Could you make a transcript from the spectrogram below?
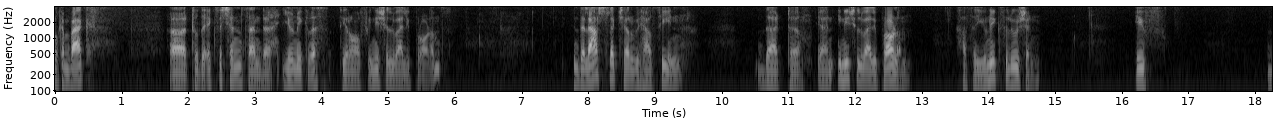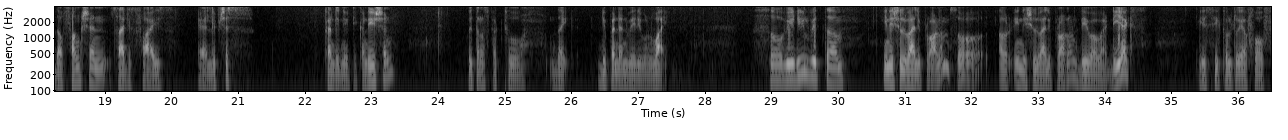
welcome back uh, to the existence and uh, uniqueness theorem of initial value problems. In the last lecture we have seen that uh, an initial value problem has a unique solution if the function satisfies a Lipschitz continuity condition with respect to the dependent variable y. So, we deal with um, initial value problem. So, our initial value problem dy by dx is equal to f of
